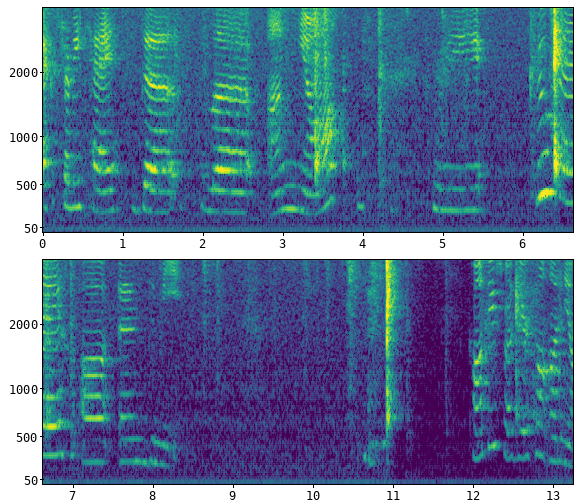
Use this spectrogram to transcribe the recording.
extrémités de l'oignon, puis couper en demi. Quand tu choisis ton oignon,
